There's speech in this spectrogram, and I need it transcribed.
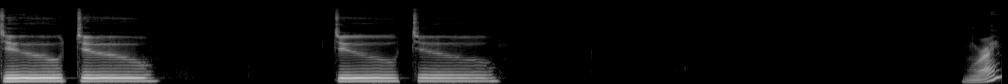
Do, do, do, do. All right.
